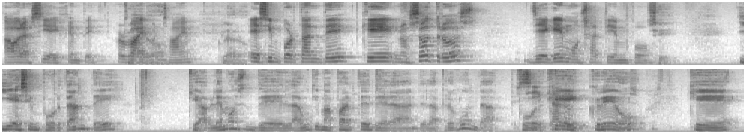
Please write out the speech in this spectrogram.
ahora sí hay gente, arrive Claro, on time. claro. Es importante que nosotros lleguemos a tiempo. Sí. Y es importante que hablemos de la última parte de la, de la pregunta, Sí, porque claro, por creo supuesto. que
